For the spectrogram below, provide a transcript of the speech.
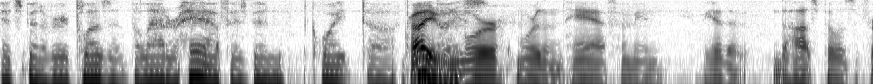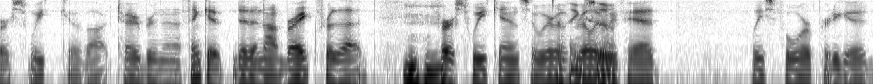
it's been a very pleasant. The latter half has been quite uh, Probably quite even nice. more more than half. I mean, we had the the hot spill was the first week of October, and then I think it did it not break for that Mhm. first weekend. So we I were really so. we've had at least four pretty good,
